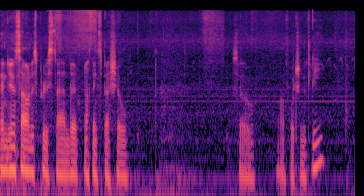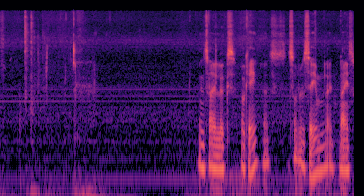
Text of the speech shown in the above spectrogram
engine sound is pretty standard, nothing special. So unfortunately inside looks okay, that's sort of the same, like nice.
